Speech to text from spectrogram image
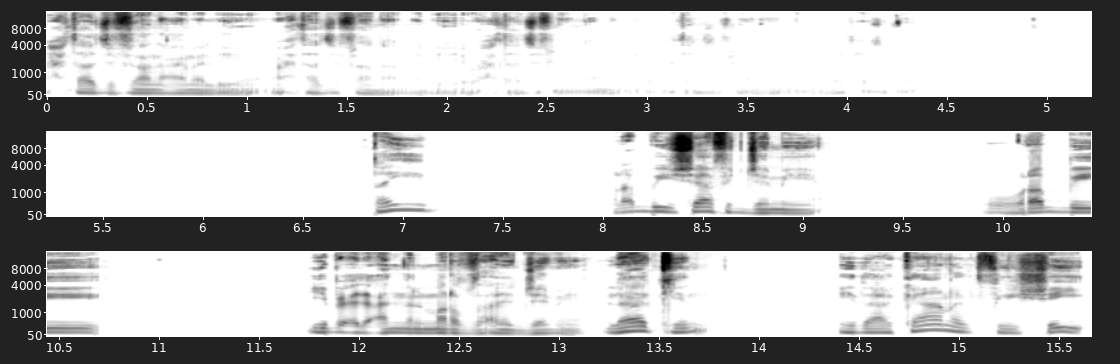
أحتاج فلان عملية وأحتاج فلان عملية وأحتاج فلان عملية وأحتاج فلان عملية وأحتاج فلان. طيب ربي يشافي الجميع وربي يبعد عنا المرض عن الجميع. لكن إذا كانت في شيء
